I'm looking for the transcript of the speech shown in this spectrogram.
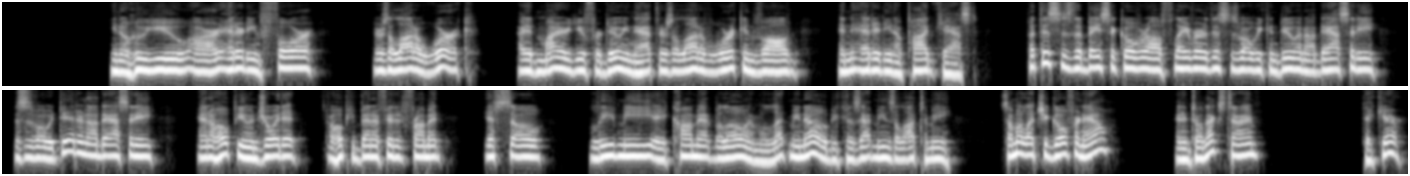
you know, who you are editing for, there's a lot of work. I admire you for doing that. There's a lot of work involved in editing a podcast. But this is the basic overall flavor. This is what we can do in Audacity. This is what we did in Audacity. And I hope you enjoyed it. I hope you benefited from it. If so, leave me a comment below and let me know because that means a lot to me. So I'm going to let you go for now. And until next time, take care.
